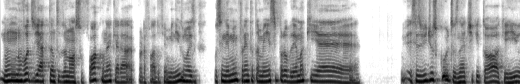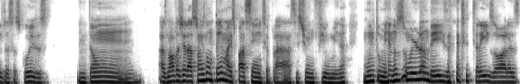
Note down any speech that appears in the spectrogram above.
não, não vou desviar tanto do nosso foco, né, que era para falar do feminismo, mas o cinema enfrenta também esse problema que é esses vídeos curtos, né, TikTok, Reels, essas coisas. Então, as novas gerações não têm mais paciência para assistir um filme, né? Muito menos um irlandês né? de três horas.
